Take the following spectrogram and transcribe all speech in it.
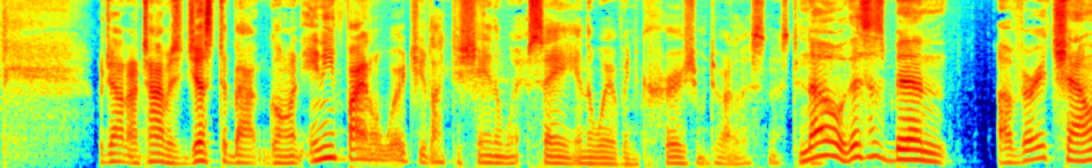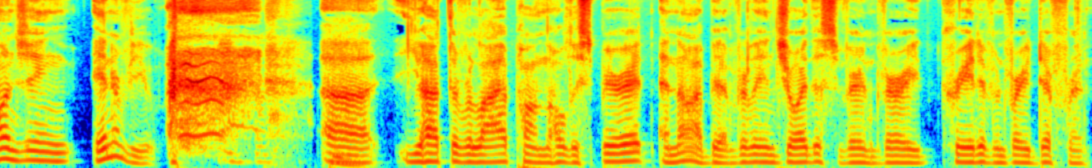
Well, John, our time is just about gone. Any final words you'd like to in the way, say in the way of encouragement to our listeners? Today? No, this has been a very challenging interview. uh, you have to rely upon the Holy Spirit. And no, I've been, really enjoyed this. Very, very creative and very different.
